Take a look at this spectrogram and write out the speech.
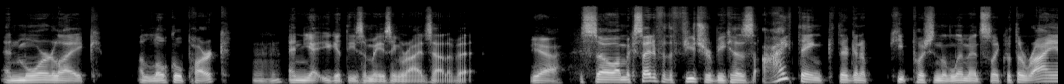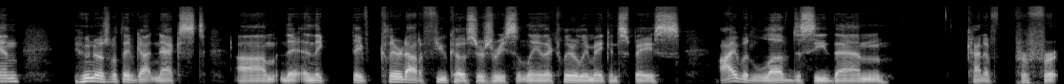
and more like a local park mm-hmm. and yet you get these amazing rides out of it. Yeah. So I'm excited for the future because I think they're going to keep pushing the limits. Like with Orion, who knows what they've got next? Um, they, and they they've cleared out a few coasters recently. They're clearly making space. I would love to see them kind of prefer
